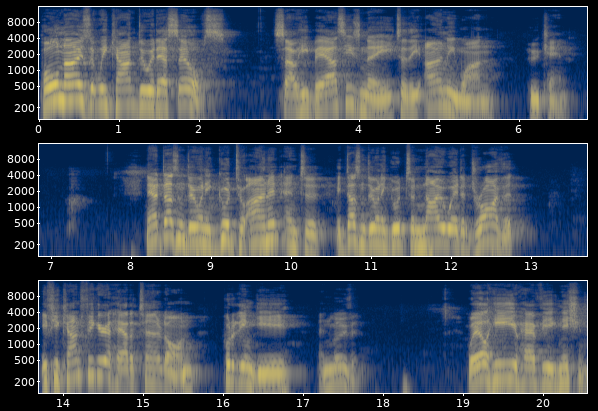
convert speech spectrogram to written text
Paul knows that we can't do it ourselves. So he bows his knee to the only one who can. Now, it doesn't do any good to own it and to, it doesn't do any good to know where to drive it if you can't figure out how to turn it on, put it in gear, and move it. Well, here you have the ignition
